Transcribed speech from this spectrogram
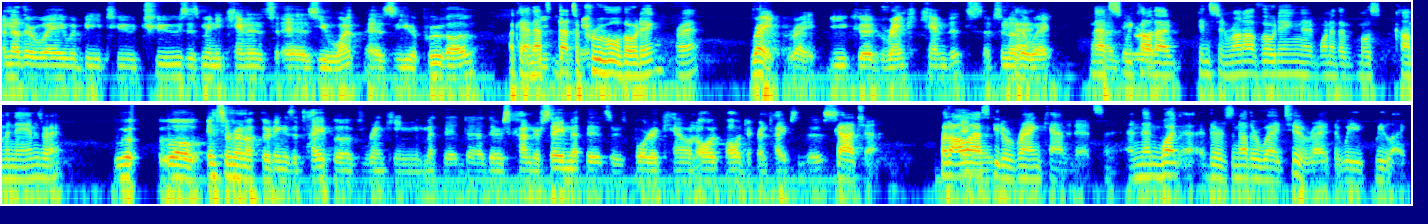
another way would be to choose as many candidates as you want, as you approve of. Okay, and that's uh, that's approval voting, right? Right, right. You could rank candidates. That's another okay. way. That's uh, we call that instant runoff voting, uh, one of the most common names, right? Well, well instant runoff voting is a type of ranking method. Uh, there's Condorcet methods, there's Borda count, all all different types of those. Gotcha. But I'll and, ask you to rank candidates, and then what? Uh, there's another way too, right? That we we like.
